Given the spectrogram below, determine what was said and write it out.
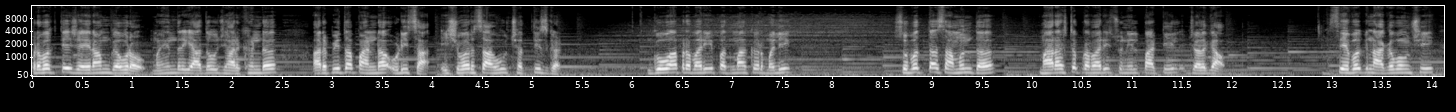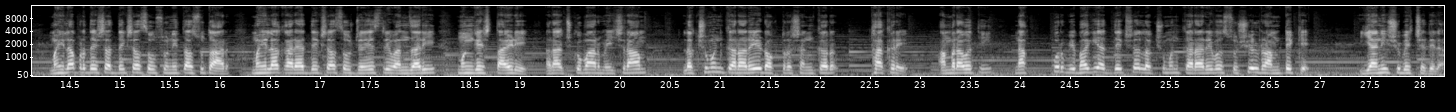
प्रवक्ते जयराम गौरव महेंद्र यादव झारखंड अर्पिता पांडा ओडिसा ईश्वर साहू छत्तीसगड. गोवा प्रभारी पद्माकर मलिक सुबत्ता सामंत महाराष्ट्र प्रभारी सुनील पाटील जळगाव. सेवक नागवंशी महिला प्रदेशाध्यक्षा सौ सुनीता सुतार महिला कार्याध्यक्षा सौ जयश्री वंजारी मंगेश तायडे राजकुमार मेश्राम लक्ष्मण करारे डॉक्टर शंकर ठाकरे अमरावती नागपूर विभागीय अध्यक्ष लक्ष्मण करारे व सुशील रामटेके यांनी शुभेच्छा दिल्या.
